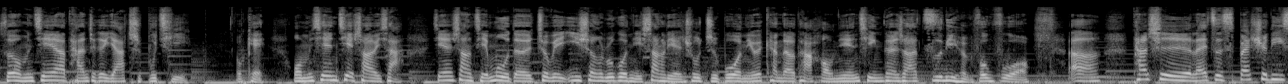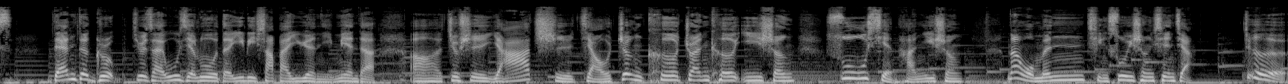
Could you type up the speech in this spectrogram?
所以我们今天要谈这个牙齿不齐。OK，我们先介绍一下今天上节目的这位医生。如果你上脸书直播，你会看到他好年轻，但是他资历很丰富哦。呃，他是来自 Specialist Dental Group，就在乌节路的伊丽莎白医院里面的，呃，就是牙齿矫正科专科医生苏显涵医生。那我们请苏医生先讲这个。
